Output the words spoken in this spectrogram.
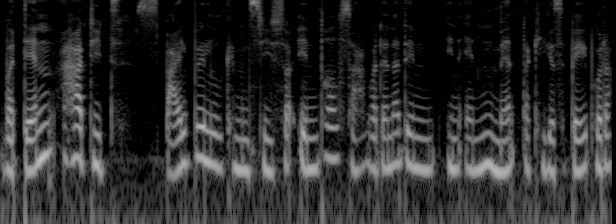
hvordan har dit spejlbillede, kan man sige, så ændret sig? Hvordan er det en, en anden mand, der kigger tilbage på dig?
